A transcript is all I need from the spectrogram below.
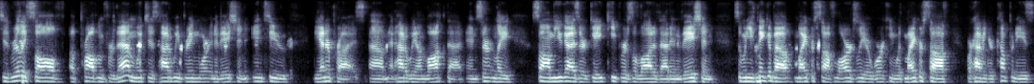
to really solve a problem for them, which is how do we bring more innovation into the enterprise um, and how do we unlock that? And certainly, Saam, you guys are gatekeepers a lot of that innovation. So when you think about Microsoft largely or working with Microsoft or having your companies,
